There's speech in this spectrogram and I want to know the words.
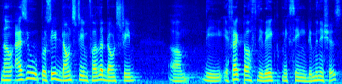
Now, as you proceed downstream further downstream um, the effect of the wake mixing diminishes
